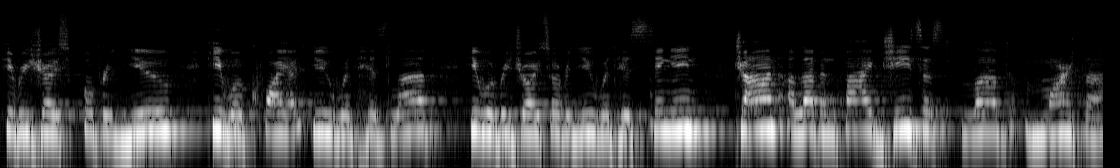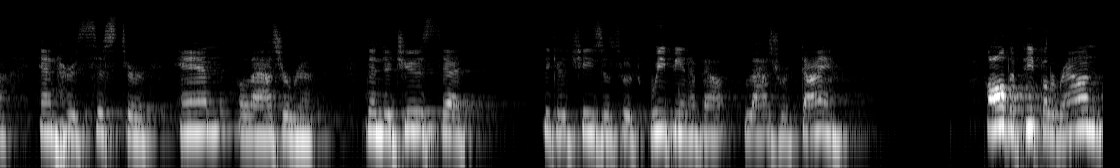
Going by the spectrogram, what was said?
He rejoice over you. He will quiet you with his love. He will rejoice over you with his singing. John 11:5 Jesus loved Martha and her sister and Lazarus. Then the Jews said because Jesus was weeping about Lazarus dying all the people around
